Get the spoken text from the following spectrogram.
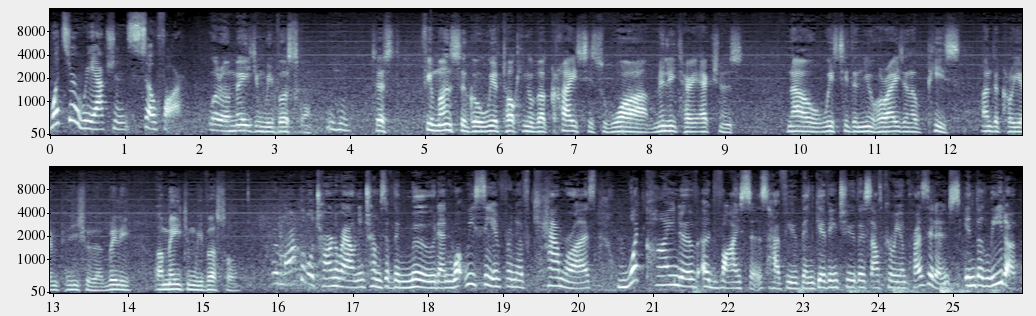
What's your reaction so far? What an amazing reversal. Mm-hmm. Just a few months ago, we were talking about crisis, war, military actions. Now we see the new horizon of peace on the Korean Peninsula. Really amazing reversal. Remarkable turnaround in terms of the mood and what we see in front of cameras. What kind of advices have you been giving to the South Korean president in the lead up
